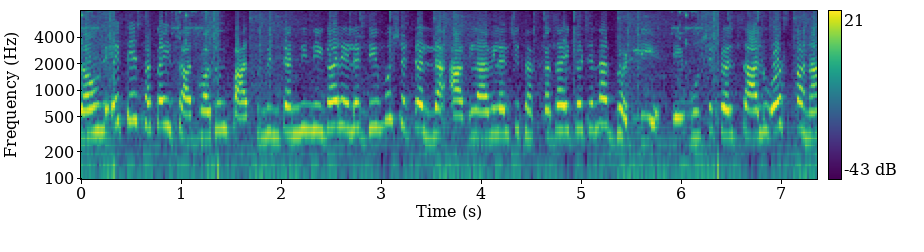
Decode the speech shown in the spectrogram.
दौंड येथे सकाळी सात वाजून पाच मिनिटांनी निघालेल्या डेमो शटलला आग लागल्याची धक्कादायक घटना घडली आहे. डेमो शटल चालू असताना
